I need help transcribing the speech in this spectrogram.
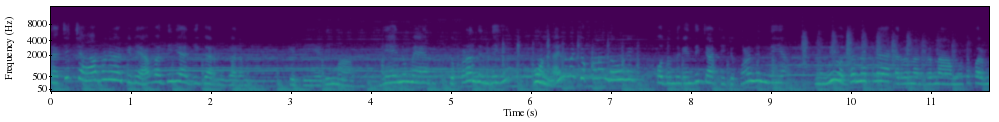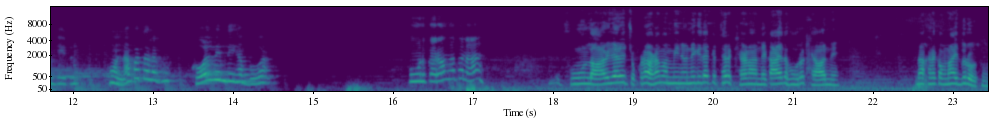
ਚਾਚੀ ਚਾਹ ਬਣਾ ਕੇ ਲਿਆ, ਵਧੀਆ ਜੀ ਗਰਮ ਗਰਮ ਕਿੱਡੀ ਇਹਦੀ ਮਾਂ। ਜੇ ਇਹਨੂੰ ਮੈਂ ਚੁੱਕਣਾ ਦਿੰਦੀ ਸੀ, ਹੁਣ ਨਾ ਇਹਨੂੰ ਮੈਂ ਚੁੱਕਣਾ ਦਊਂਗੀ। ਉਦੋਂ ਤੇ ਕਹਿੰਦੀ ਚਾਚੀ ਚੁੱਕਣਾ ਦਿੰਦੀ ਆ। ਮੰਮੀ ਉਧਰ ਨਾ ਖਲਿਆ ਕਰਨ ਨਗਰ ਨਾਮ ਨੂੰ ਤੇ ਪਰਮਜੀਤ ਨੂੰ। ਹੁਣ ਨਾ ਪਤਾ ਲੱਗੂ। ਖੋਲ ਲੈਂਦੀ ਹਾਂ ਬੂਆ ਫੋਨ ਕਰੋ ਹਾਂ ਭਲਾ। ਫੋਨ ਲਾ ਵੀ ਲਿਆ ਤੇ ਚੁੱਕਣਾ ਹੋਣਾ ਮੰਮੀ ਨੇ ਉਹਨੇ ਕਿਤੇ ਕਿੱਥੇ ਰੱਖਿਆ ਹੋਣਾ? ਨਿਕਾਏ ਤੇ ਫੋਨ ਰੱਖਿਆ ਉਹਨੇ। ਮੈਂ ਖੜਕਾਉਣਾ ਇੱਧਰ ਹੋ ਤੂੰ।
